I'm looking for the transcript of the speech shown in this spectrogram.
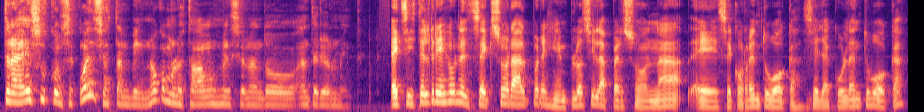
trae sus consecuencias también, ¿no? Como lo estábamos mencionando anteriormente. Existe el riesgo en el sexo oral, por ejemplo, si la persona eh, se corre en tu boca, se eyacula en tu boca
